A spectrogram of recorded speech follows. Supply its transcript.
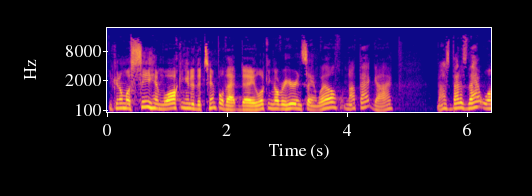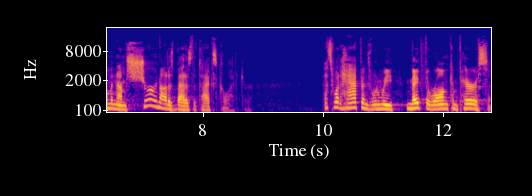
You can almost see him walking into the temple that day, looking over here and saying, Well, I'm not that guy. Not as bad as that woman, I'm sure not as bad as the tax collector. That's what happens when we make the wrong comparison.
